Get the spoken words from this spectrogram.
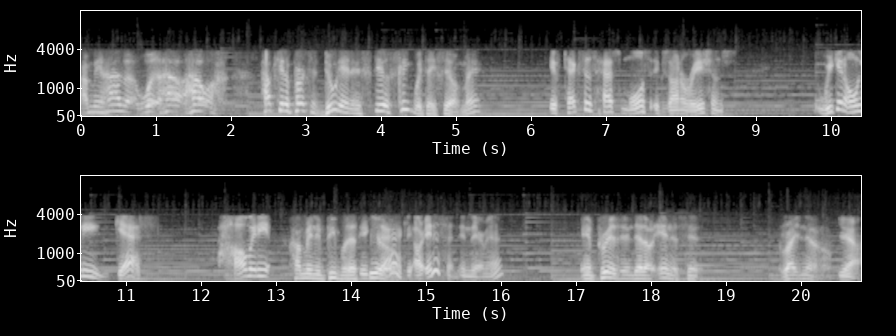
I mean, how the, what, how how how can a person do that and still sleep with themselves, man? If Texas has most exonerations, we can only guess how many how many people that exactly are innocent in there, man. In prison that are innocent right now. Yeah.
